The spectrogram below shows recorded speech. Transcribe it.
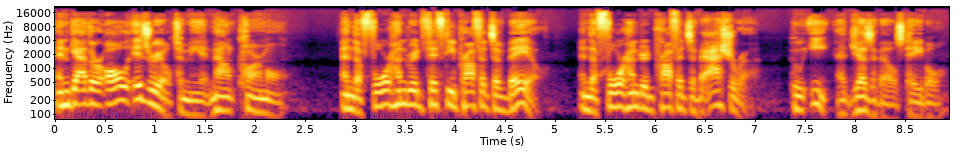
and gather all Israel to me at Mount Carmel, and the four hundred fifty prophets of Baal, and the four hundred prophets of Asherah, who eat at Jezebel's table.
